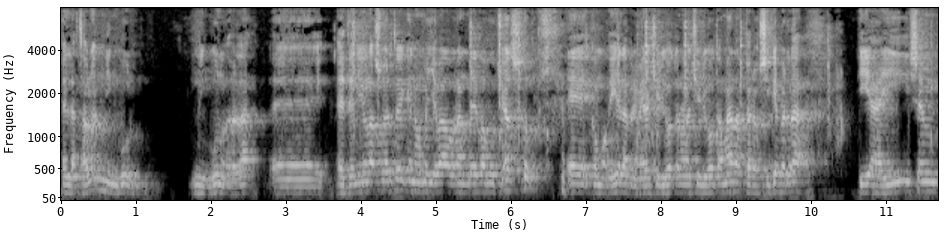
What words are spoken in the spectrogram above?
en las tablas ninguno, ninguno, de verdad. Eh, he tenido la suerte de que no me he llevado grandes babuchazos. Eh, como dije, la primera chirigota no era una chirigota mala, pero sí que es verdad. Y ahí se-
